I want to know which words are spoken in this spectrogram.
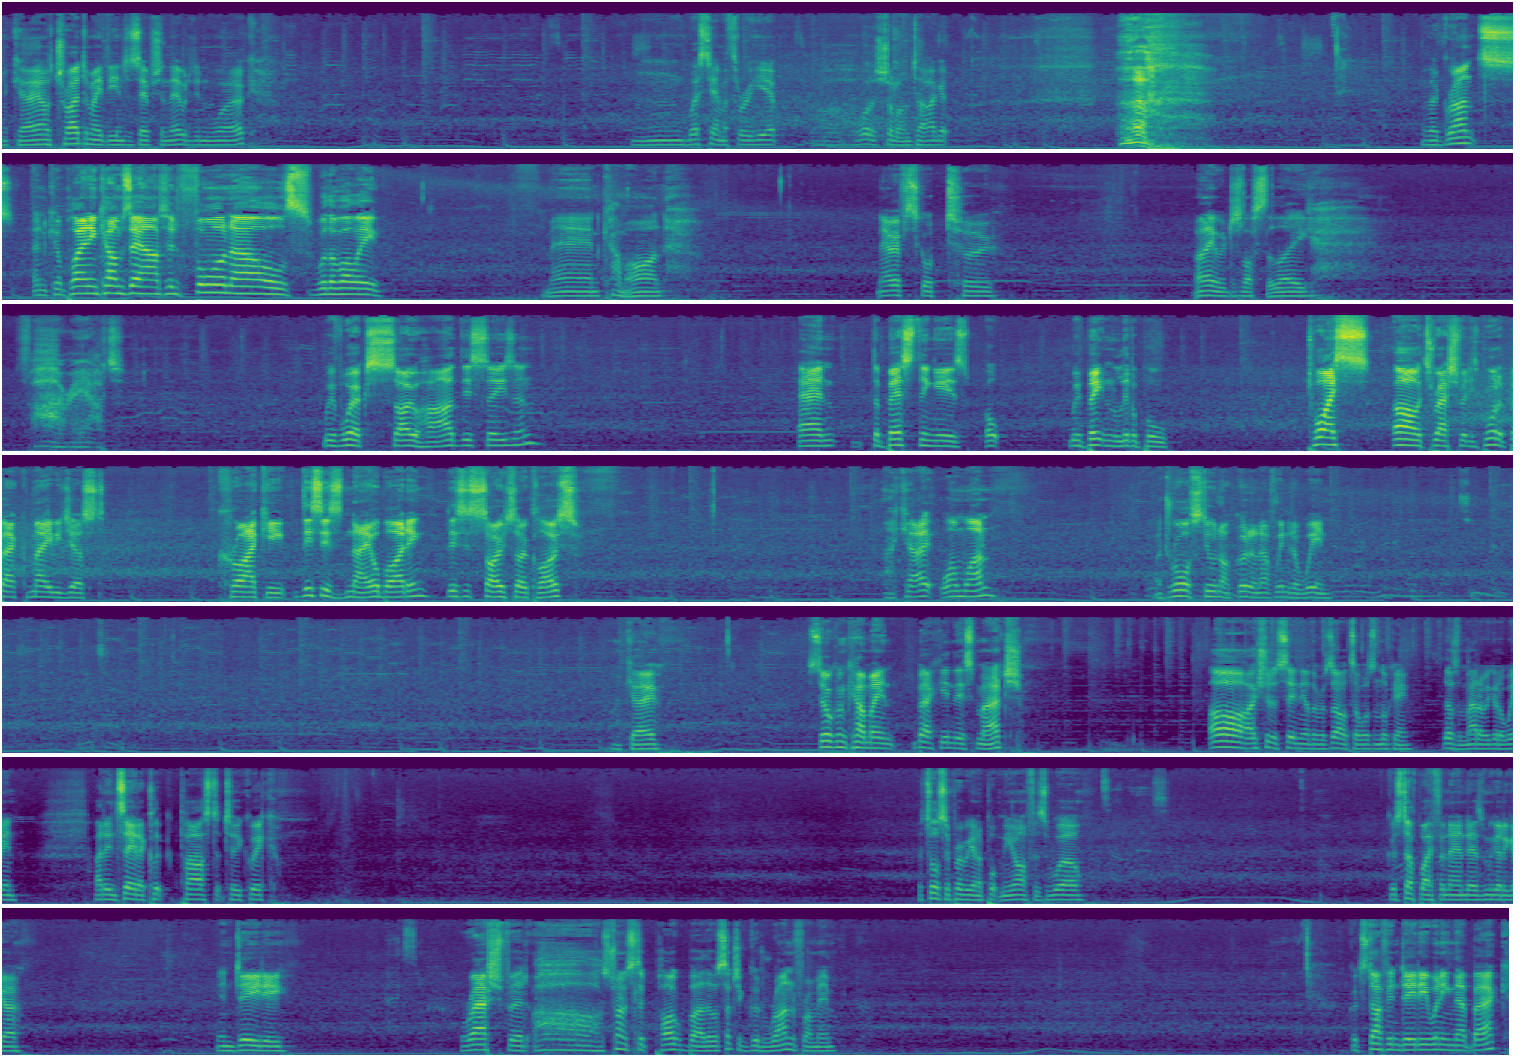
Okay, I tried to make the interception there, but it didn't work. Mm, West Ham are through here. Oh, what a shot on target. the grunts and complaining comes out and Fornals with a volley. Man, come on. Now we have to score two. I think we've just lost the league. Far out. We've worked so hard this season. And the best thing is, oh, we've beaten Liverpool twice. Oh, it's Rashford. He's brought it back maybe just... Crikey. This is nail biting. This is so, so close. Okay, 1-1. A draw still not good enough. We need a win. Okay. Still can come in back in this match. Oh, I should have seen the other results. I wasn't looking. Doesn't matter. We got to win. I didn't see it. I clicked past it too quick. It's also probably going to put me off as well. Good stuff by Fernandes, and we got to go. Indeedy. Rashford. Oh, I was trying to slip Pogba. There was such a good run from him. Good stuff indeed, winning that back.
